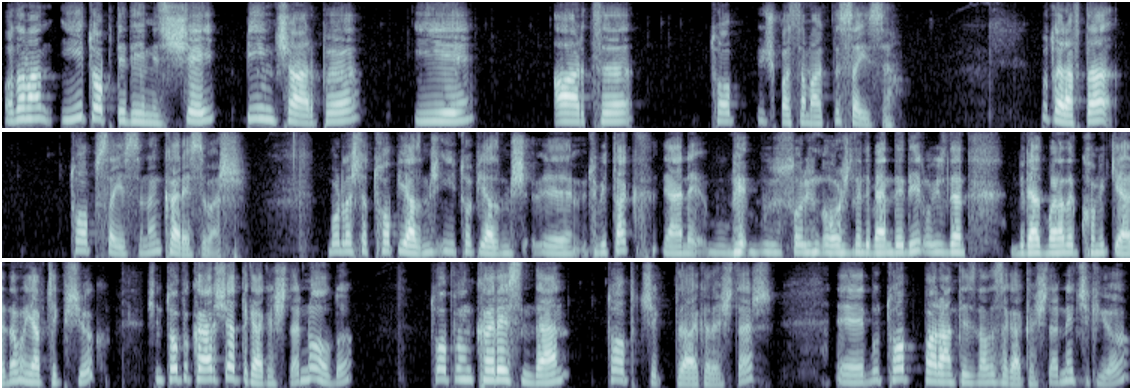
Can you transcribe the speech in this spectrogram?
O zaman i top dediğimiz şey 1000 çarpı i artı top 3 basamaklı sayısı. Bu tarafta top sayısının karesi var. Burada işte top yazmış, iyi top yazmış e, TÜBİTAK. Yani bu, bu sorunun orijinali bende değil. O yüzden biraz bana da komik geldi ama yapacak bir şey yok. Şimdi topu karşı attık arkadaşlar. Ne oldu? Topun karesinden top çıktı arkadaşlar. E, bu top parantezini alırsak arkadaşlar ne çıkıyor?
